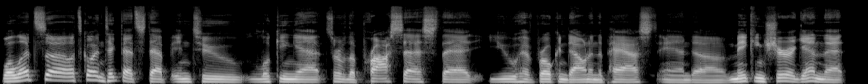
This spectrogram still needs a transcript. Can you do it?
Well, let's uh, let's go ahead and take that step into looking at sort of the process that you have broken down in the past, and uh, making sure again that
